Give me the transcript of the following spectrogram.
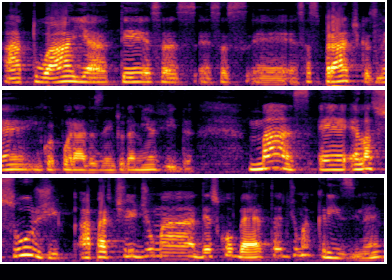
a atuar e a ter essas, essas, é, essas práticas né, incorporadas dentro da minha vida. Mas é, ela surge a partir de uma descoberta de uma crise. Né?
